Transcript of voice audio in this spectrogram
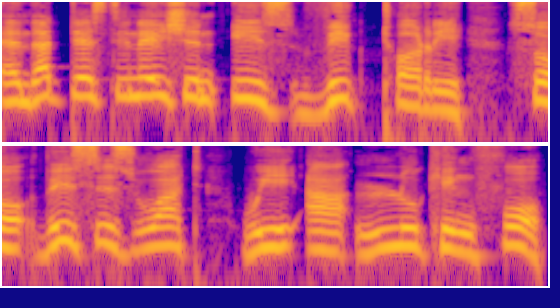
and that destination is victory. So this is what we are looking for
